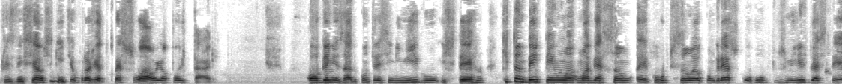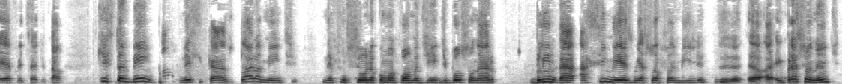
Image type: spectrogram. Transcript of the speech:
presidencial é o seguinte: é um projeto pessoal e autoritário, organizado contra esse inimigo externo, que também tem uma, uma versão é, corrupção, é o Congresso corrupto, os ministros do STF, etc. e tal, que também, nesse caso, claramente né, funciona como uma forma de, de Bolsonaro blindar a si mesmo e a sua família. É, é impressionante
